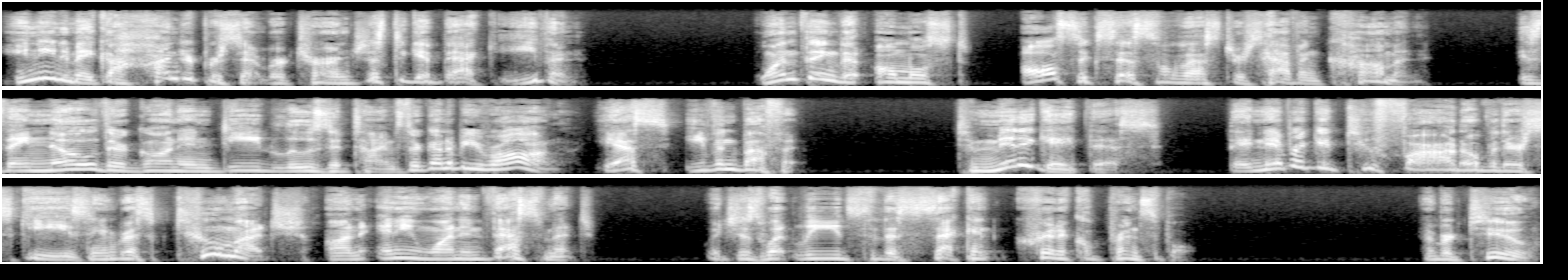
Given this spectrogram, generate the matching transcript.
you need to make a 100% return just to get back even. One thing that almost all successful investors have in common is they know they're going to indeed lose at times. They're going to be wrong. Yes, even Buffett. To mitigate this, they never get too far out over their skis and risk too much on any one investment, which is what leads to the second critical principle. Number two,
